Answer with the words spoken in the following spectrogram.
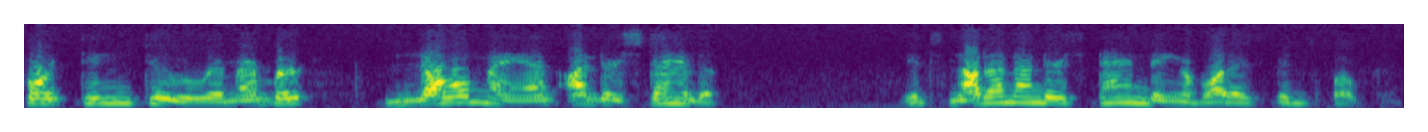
14, 2, remember, no man understandeth. It's not an understanding of what has been spoken.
